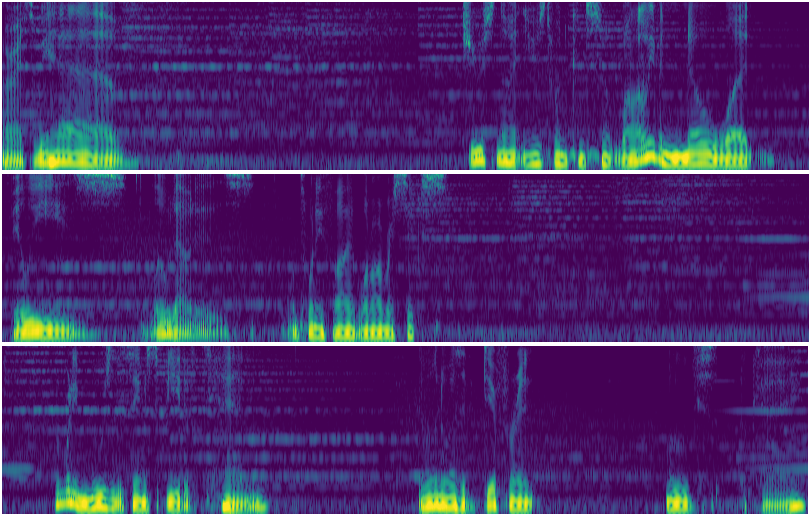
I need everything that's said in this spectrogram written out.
Alright, so we have... Juice not used when consumed. Well, I don't even know what Billy's loadout is. 125, 1 armor, 6. Everybody moves at the same speed of 10. The one who has a different moves. Okay.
